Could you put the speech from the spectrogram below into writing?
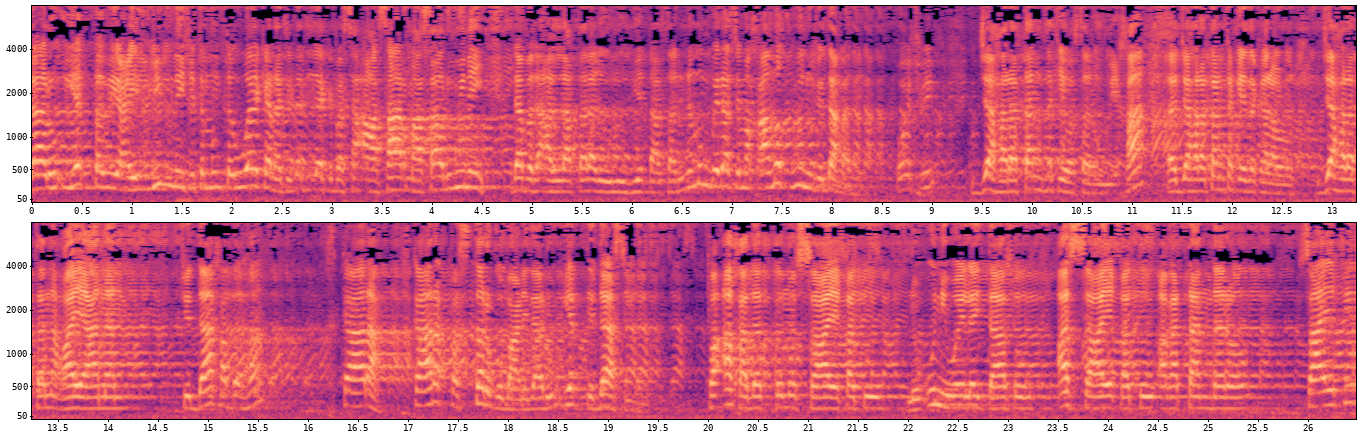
دا رؤیت ته وی علم نه چې ته مونږ ته وای کنه چې دا دې کې بس آثار ما آثار وی نه دا به الله تعالی د ربوبیت آثار نه مونږ به راځه مخامخ وینو چې دا غره خو شي جهرتن ځکه وسره وی ښا جهرتن ټکه ذکر راوړو جهرتن عیانا چې دا خبره ښکارا ښکارا پستر کو باندې دا رؤیت ته داسي فاخذتکم الصاعقه نو اونی ویلی تاسو الصاعقه اغه تندر صاعقین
